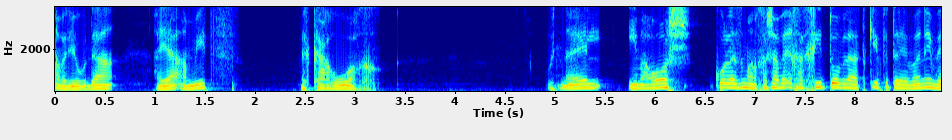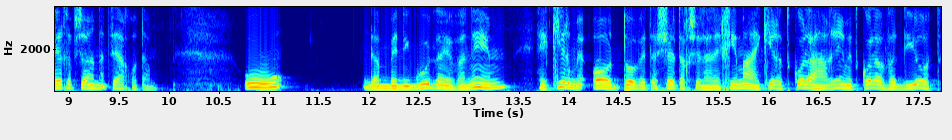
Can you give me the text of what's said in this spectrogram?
אבל יהודה היה אמיץ וקר רוח. הוא התנהל עם הראש כל הזמן, חשב איך הכי טוב להתקיף את היוונים ואיך אפשר לנצח אותם. הוא, גם בניגוד ליוונים, הכיר מאוד טוב את השטח של הלחימה, הכיר את כל ההרים, את כל הוודיות.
